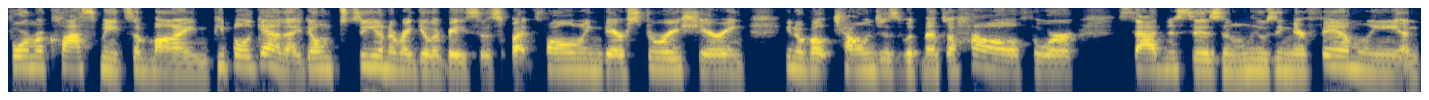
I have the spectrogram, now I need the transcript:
former classmates of mine people again i don't see on a regular basis but following their story sharing you know about challenges with mental health or sadnesses and losing their family. And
